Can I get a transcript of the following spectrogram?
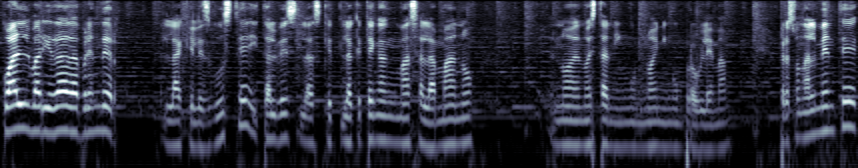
¿cuál variedad aprender? La que les guste y tal vez las que, la que tengan más a la mano, no, no, está ningún, no hay ningún problema. Personalmente,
